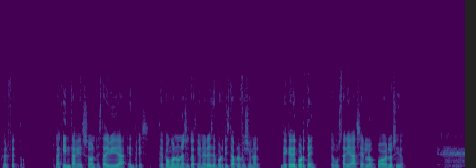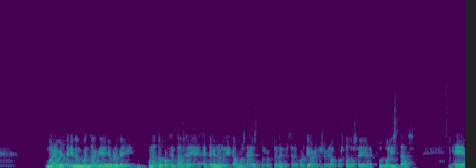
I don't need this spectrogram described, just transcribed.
Perfecto. La quinta, que son, está dividida en tres. Te pongo en una situación, eres deportista profesional. ¿De qué deporte te gustaría serlo o haberlo sido? Bueno, a ver, teniendo en cuenta que yo creo que hay un alto porcentaje de gente que nos dedicamos a esto, sobre todo en la industria deportiva, que nos hubiera gustado ser futbolistas, eh,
